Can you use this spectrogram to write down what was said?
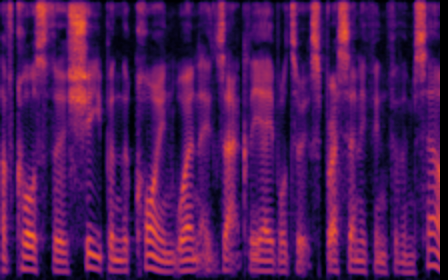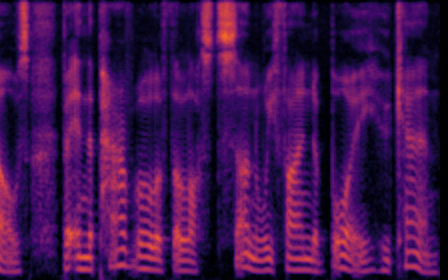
Of course, the sheep and the coin weren't exactly able to express anything for themselves, but in the parable of the lost son, we find a boy who can.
